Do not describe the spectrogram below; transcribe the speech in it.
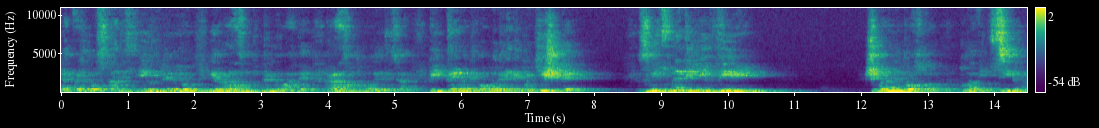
як важливо стати з цією людиною і разом підтримувати, разом помолитися, підтримати, ободрити, потішити, зміцнити її в вірі, щоб вона не просто була відсіяна,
